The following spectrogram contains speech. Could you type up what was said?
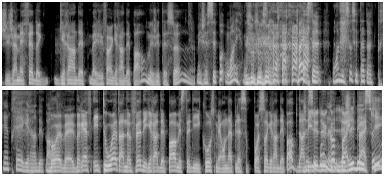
j'ai jamais fait de grand départ. Ben, j'ai fait un grand départ, mais j'étais seul. Mais je sais pas. Ouais, oui. ben, Ouais, mais ça, c'est peut-être un très, très grand départ. Ouais, ben, bref. Et toi, t'en as fait des grands départs, mais c'était des courses, mais on n'appelait pas ça grand départ. Puis dans les deux cas, bikepacking.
